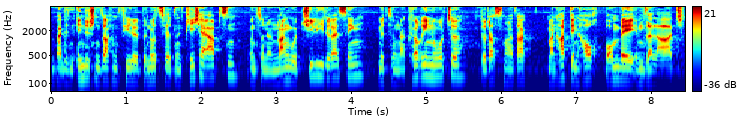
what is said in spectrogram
bei den indischen Sachen viel benutzt wird, sind Kichererbsen und so ein Mango-Chili-Dressing mit so einer Currynote, sodass man sagt, man hat den Hauch Bombay im Salat.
